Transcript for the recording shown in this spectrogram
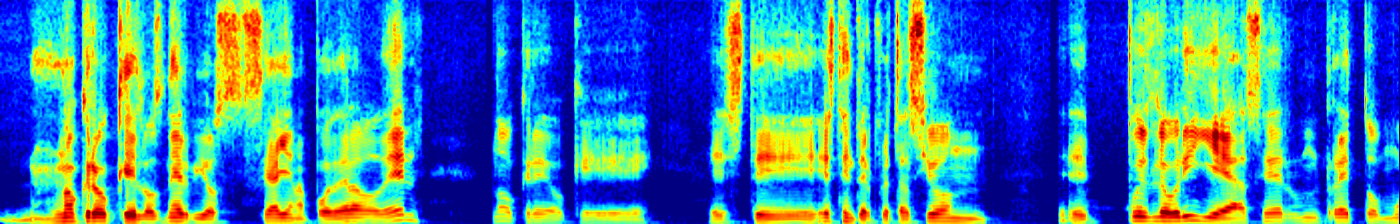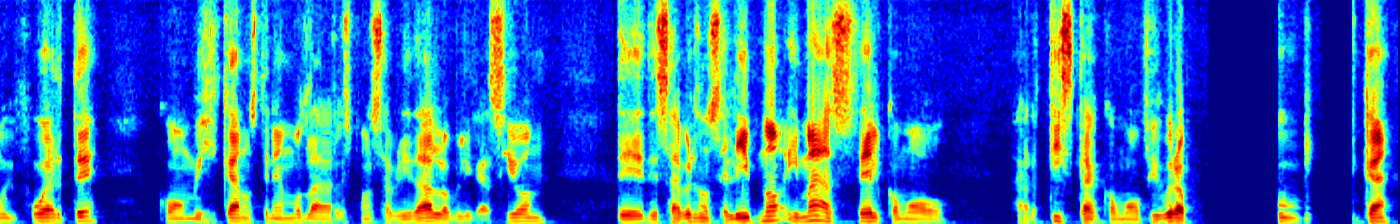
no creo que los nervios se hayan apoderado de él. No creo que este, esta interpretación eh, pues lo orille a ser un reto muy fuerte. Como mexicanos tenemos la responsabilidad, la obligación de, de sabernos el himno y más él como artista, como figura pública,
